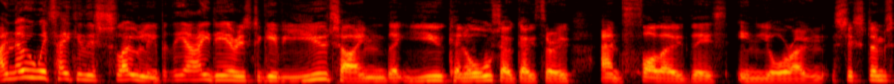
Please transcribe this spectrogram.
I know we're taking this slowly, but the idea is to give you time that you can also go through and follow this in your own systems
